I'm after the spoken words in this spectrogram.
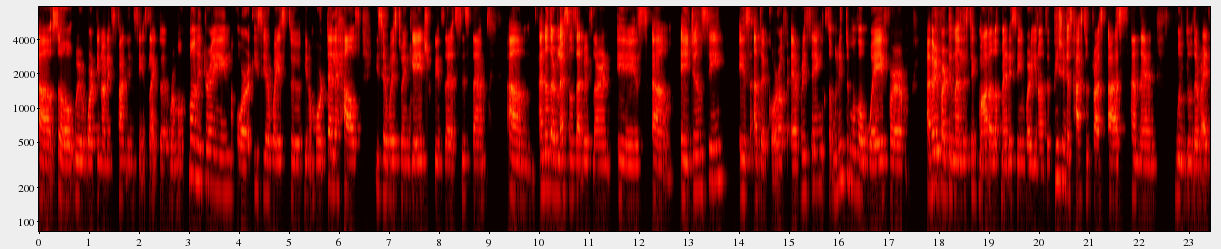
Uh, so we're working on expanding things like the remote monitoring or easier ways to you know more telehealth easier ways to engage with the system. Um, another lessons that we've learned is um, agency is at the core of everything. So we need to move away from a very paternalistic model of medicine where you know the patient just has to trust us and then we'll do the right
